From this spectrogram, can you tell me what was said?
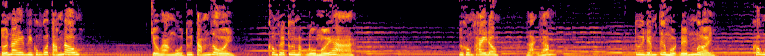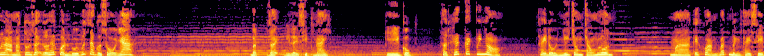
Tối nay vì cũng có tắm đâu. Chiều Hoàng ngủ tôi tắm rồi. Không thấy tôi mặc đồ mới hả? Tôi không thay đâu, lại lắm. Tôi đếm từ 1 đến 10. Không làm là tôi dậy lôi hết quần đùi vứt ra cửa sổ nha. Bật dậy đi lấy xịp ngay. Kỳ cục, thật hết cách với nhỏ. Thay đổi như trong chóng luôn. Mà cái khoản bắt mình thay xịp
